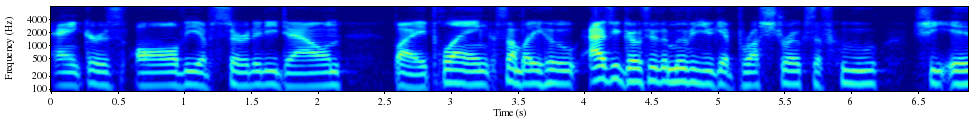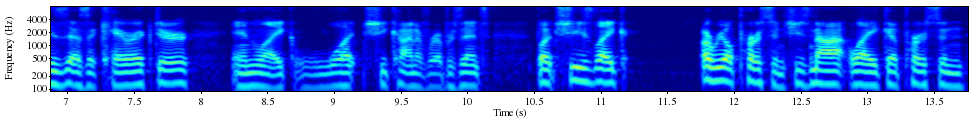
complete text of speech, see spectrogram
anchors all the absurdity down by playing somebody who as you go through the movie you get brushstrokes of who she is as a character and like what she kind of represents. But she's like a real person. She's not like a person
